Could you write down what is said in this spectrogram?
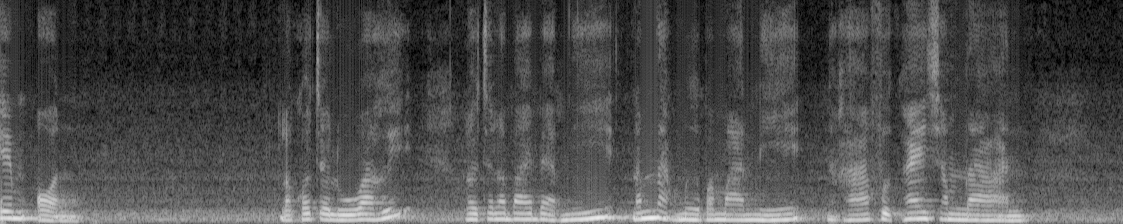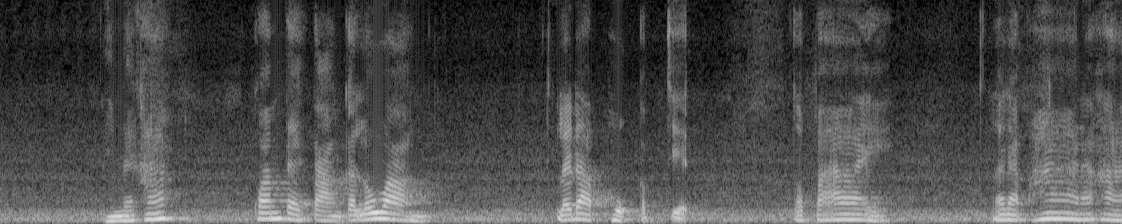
เข้มอ่อน เราก็จะรู้ว่าเฮ้ยเราจะระบายแบบนี้น้ำหนักมือประมาณนี้นะคะ ฝึกให้ชำนาญ เห็นไหมคะ ความแตกต่างกันระหว่าง ระดับ 6 กับ 7 ต่อไป ระดับ 5 นะคะ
